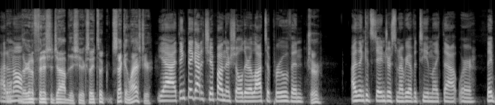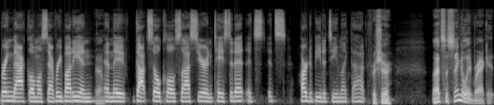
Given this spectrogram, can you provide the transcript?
I don't Well, know. They're going to finish the job this year because they took second last year. Yeah, I think they got a chip on their shoulder, a lot to prove, and Sure. I think it's dangerous whenever you have a team like that where they bring back almost everybody, and Yeah. and they got so close last year and tasted it. It's it's hard to beat a team like that. For sure. That's the single A bracket,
